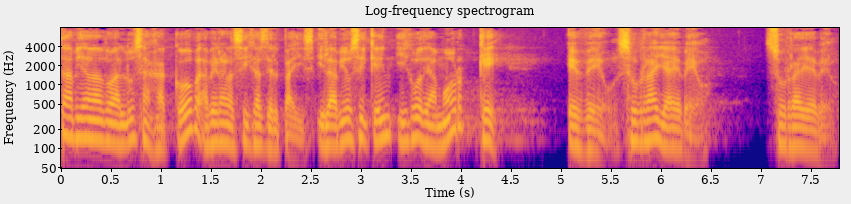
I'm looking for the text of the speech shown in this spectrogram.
había dado a luz a Jacob a ver a las hijas del país. Y la vio Siquén, hijo de Amor, ¿qué? Ebeo, subraya Ebeo, subraya Ebeo.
